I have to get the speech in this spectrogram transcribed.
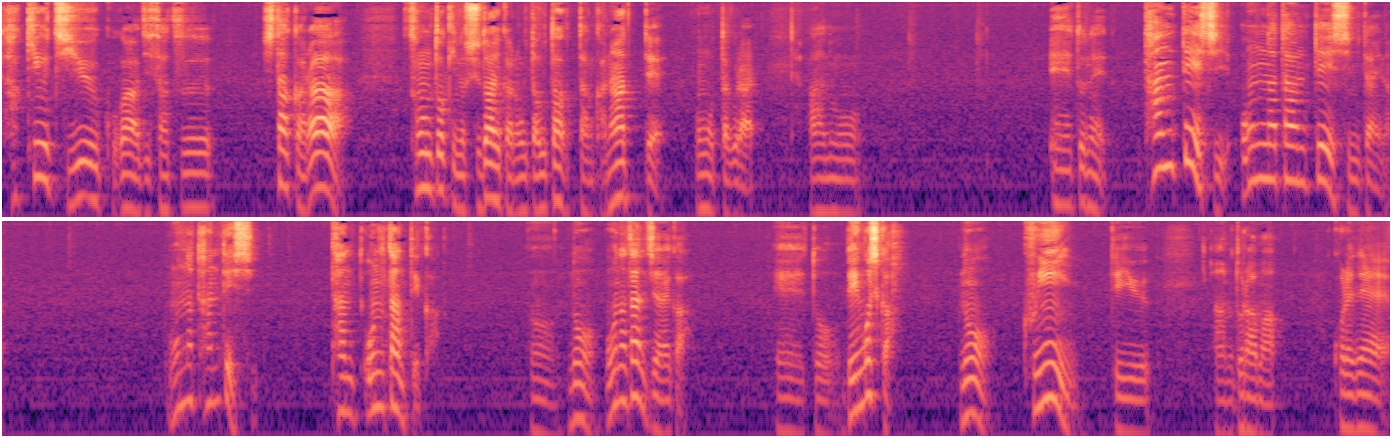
竹内優子が自殺したからその時の主題歌の歌歌ったんかなって思ったぐらい。あのえっ、ー、とね探偵士女探偵士みたいな。女探偵士探女探偵か、うん、の女探偵じゃないか。え、ー、と弁護士かの「クイーン」っていうあのドラマ。これね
